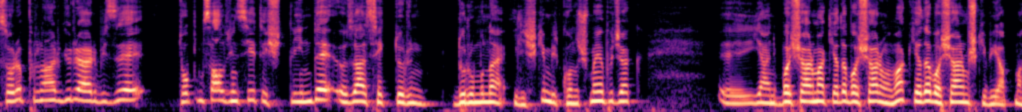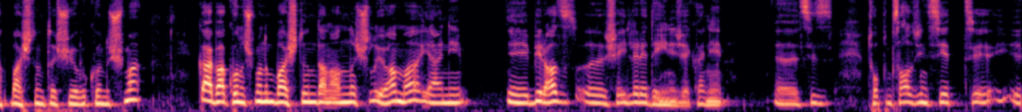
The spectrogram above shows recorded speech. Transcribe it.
Sonra Pınar Gürer bize toplumsal cinsiyet eşitliğinde özel sektörün durumuna ilişkin bir konuşma yapacak. Yani başarmak ya da başarmamak ya da başarmış gibi yapmak başlığını taşıyor bu konuşma. Galiba konuşmanın başlığından anlaşılıyor ama yani e, biraz e, şeylere değinecek. Hani e, siz toplumsal cinsiyeti e,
